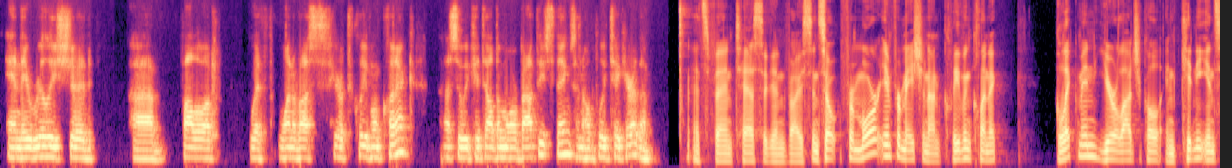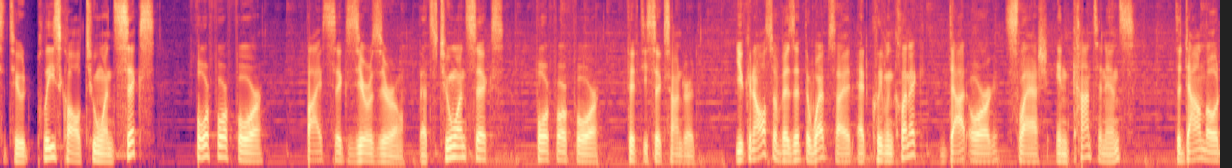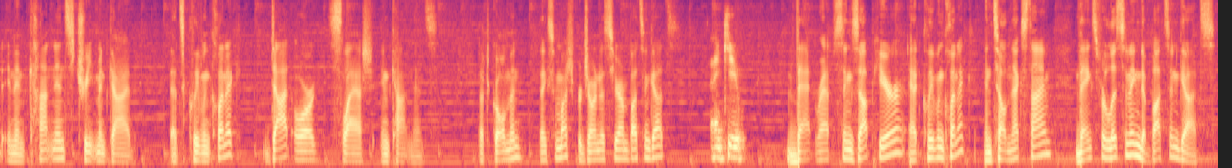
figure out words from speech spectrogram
and they really should uh, follow up with one of us here at the Cleveland Clinic uh, so we could tell them more about these things and hopefully take care of them. That's fantastic advice. And so, for more information on Cleveland Clinic, Glickman Urological and Kidney Institute, please call 216 444 5600. That's 216 444 5600. You can also visit the website at clevelandclinic.org slash incontinence to download an incontinence treatment guide. That's clevelandclinic.org slash incontinence. Dr. Goldman, thanks so much for joining us here on Butts and Guts. Thank you. That wraps things up here at Cleveland Clinic. Until next time, thanks for listening to Butts and Guts.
